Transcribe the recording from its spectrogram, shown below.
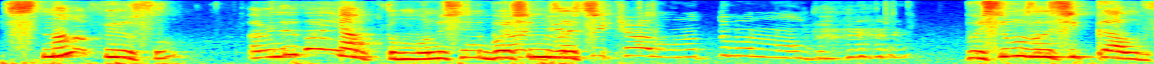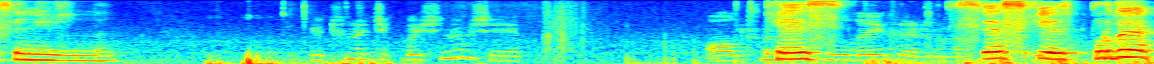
Şş, ne yapıyorsun? Abi neden yaptın bunu? Şimdi başımız açık. gerizekalı, unuttum onun olduğunu. Başımız açık kaldı senin yüzünden. Bütün açık başına bir şey yap. Altını Kes. tuğlayı kırarım ben. Ses kes. Burada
